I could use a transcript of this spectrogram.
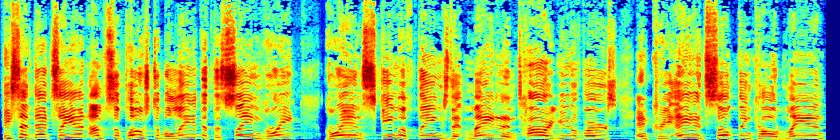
He said, That's it. I'm supposed to believe that the same great grand scheme of things that made an entire universe and created something called man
